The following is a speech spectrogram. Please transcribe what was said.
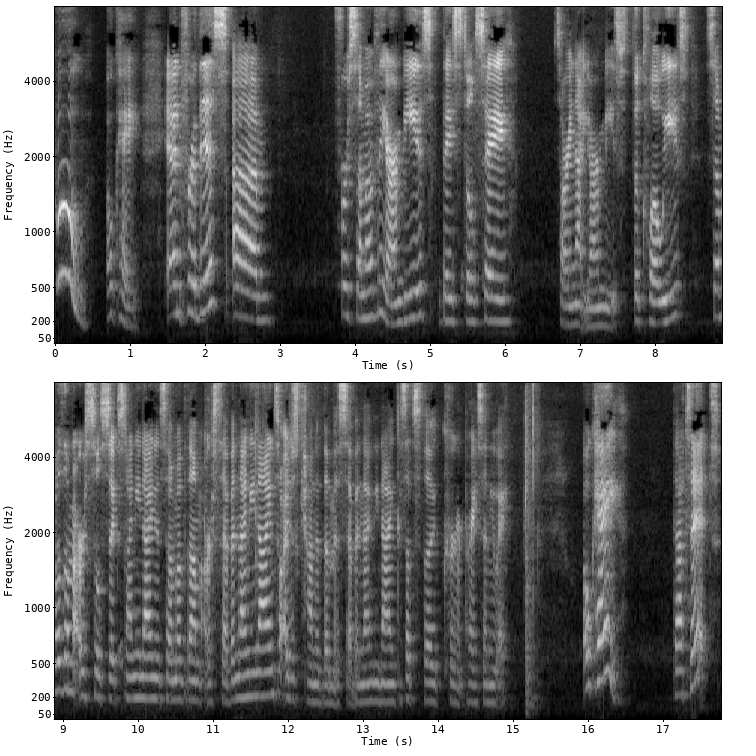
Whew! Okay. And for this, um, for some of the yarn bees, they still say, sorry, not yarn bees, the Chloe's, some of them are still $6.99 and some of them are $7.99. So I just counted them as $7.99 because that's the current price anyway. Okay, that's it.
